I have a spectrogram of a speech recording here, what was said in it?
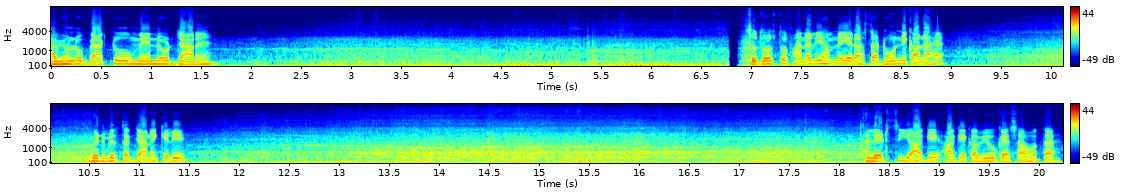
अभी हम लोग बैक टू मेन रोड जा रहे हैं। तो दोस्तों फाइनली हमने ये रास्ता ढूंढ निकाला है विंड मिल तक जाने के लिए। लेट्स सी आगे आगे का व्यू कैसा होता है?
